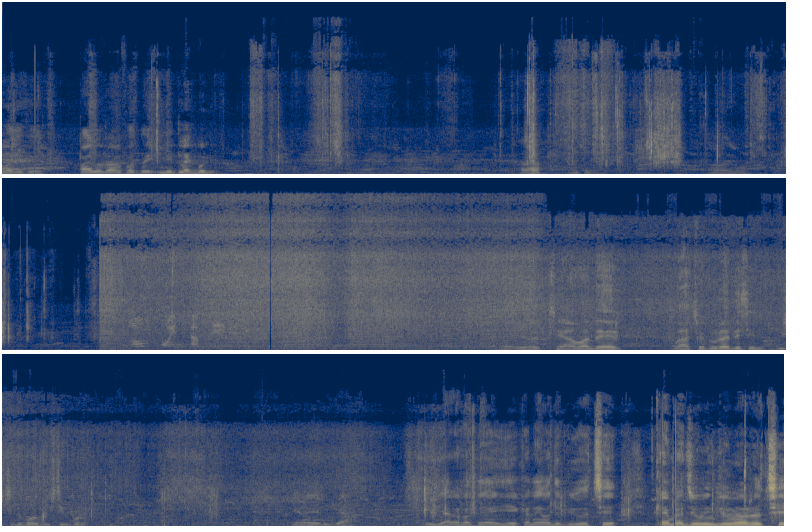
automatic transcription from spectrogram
আমাদেরকে। পাইলট আরাফাত ভাই নেট লাগবে নি। আর। এই হচ্ছে আমাদের বাচ্চা কুড়া দিয়েছে বৃষ্টিতে বড় বৃষ্টিতে বড়। এই যে আরাফাত ভাই, এই যে এখানে আমাদের ভিউ হচ্ছে ক্যামেরা জুমিং জুম আউট হচ্ছে।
